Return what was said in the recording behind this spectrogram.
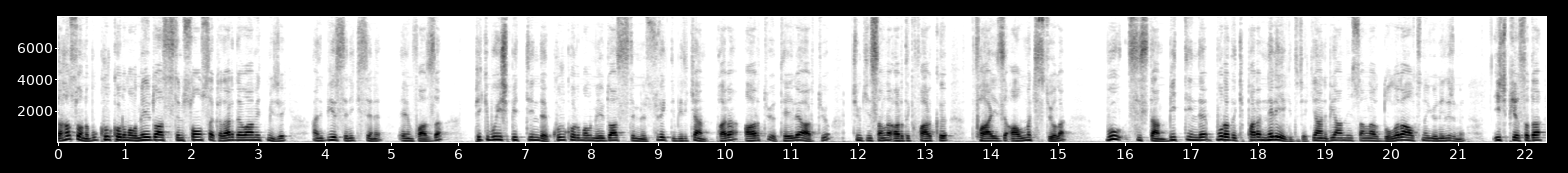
Daha sonra bu kur korumalı mevduat sistemi sonsuza kadar devam etmeyecek. Hani bir sene iki sene en fazla. Peki bu iş bittiğinde kur korumalı mevduat sisteminde sürekli biriken para artıyor. TL artıyor. Çünkü insanlar aradaki farkı faizi almak istiyorlar. Bu sistem bittiğinde buradaki para nereye gidecek? Yani bir anda insanlar dolar altına yönelir mi? İç piyasada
